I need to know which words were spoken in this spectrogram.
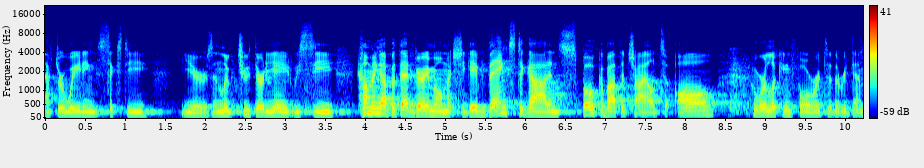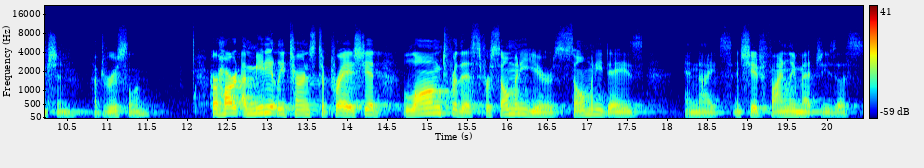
after waiting 60 years. In Luke 2:38, we see coming up at that very moment, she gave thanks to God and spoke about the child to all who were looking forward to the redemption of Jerusalem. Her heart immediately turns to praise. She had longed for this for so many years, so many days and nights, and she had finally met Jesus.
